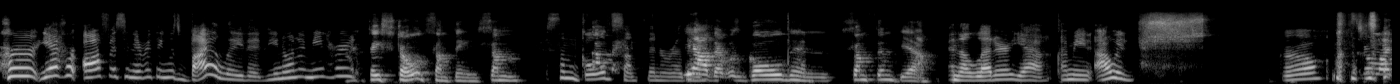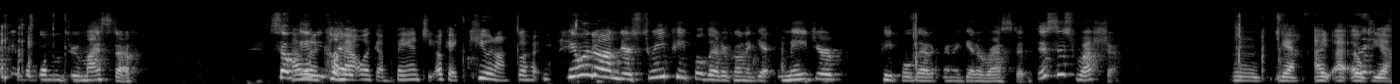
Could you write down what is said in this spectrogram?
her yeah, her office and everything was violated. You know what I mean? Her they stole something, some some gold something or other. yeah, that was gold and something. Yeah. And a letter. Yeah. I mean, I would girl. I don't like people going through my stuff. So I would anyway, come out like a banshee. Okay, QAnon, go ahead. QAnon, there's three people that are going to get major people that are going to get arrested. This is Russia. Mm, yeah, I, I oh yeah,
